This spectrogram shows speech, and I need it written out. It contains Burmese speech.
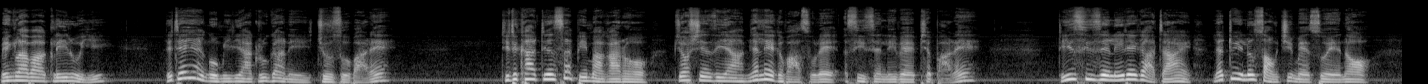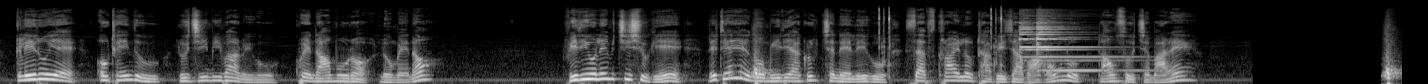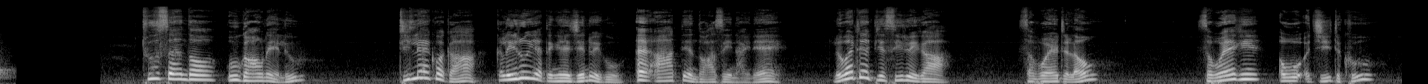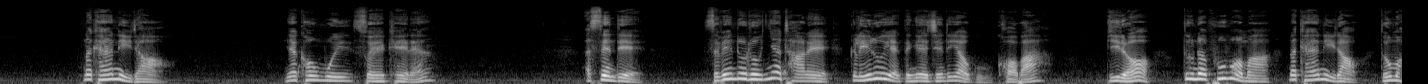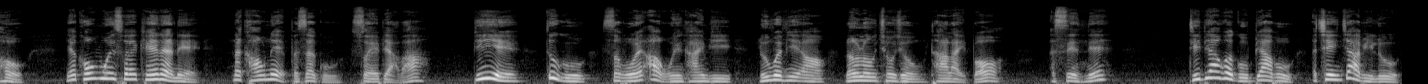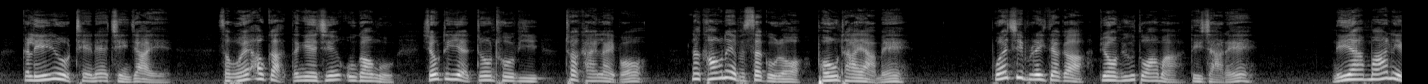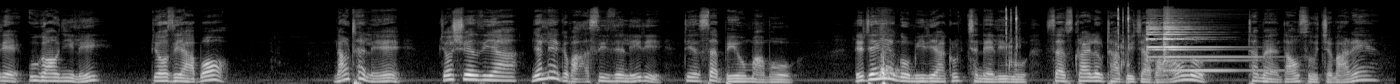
မင်္ဂလာပါကလေးတို့ရေလက်တဲ့ရန်ကုန်မီဒီယာ group ကနေကြိုဆိုပါရစေဒီတစ်ခါတင်ဆက်ပေးမှာကတော့ပျော်ရွှင်စရာမျက်လှည့်ကဘာဆိုတဲ့အစီအစဉ်လေးပဲဖြစ်ပါတယ်ဒီအစီအစဉ်လေးတွေကအတိုင်းလက်တွေ့လှုပ်ဆောင်ကြည့်မယ်ဆိုရင်တော့ကလေးတို့ရဲ့အုတ်ထင်းသူလူကြီးမိဘတွေကိုခွင့်တောင်းဖို့တော့လိုမယ်နော်ဗီဒီယိုလေးမကြည့်ရှုခင်လက်တဲ့ရန်ကုန်မီဒီယာ group channel လေးကို subscribe လုပ်ထားပေးကြပါအောင်လို့တောင်းဆိုချင်ပါတယ် ထူးဆန်းသောဥကောင်းတဲ့လူဒီလက်ကွက်ကကလေးတို့ရဲ့တငယ်ချင်းတွေကိုအံ့အားသင့်သွားစေနိုင်တယ်လိုအပ်တဲ့ပစ္စည်းတွေကဇပွဲတစ်လုံးဇပွဲကင်းအဝတ်အကြီးတစ်ခုနှကန်းနီတော့မျက်ခုံးမွေးဆွဲခဲတံအဆင့်တဲ့သပင်တို့တို့ညှက်ထားတဲ့ကလေးတို့ရဲ့တငယ်ချင်းတစ်ယောက်ကိုခေါ်ပါပြီးတော့သူနှစ်ဖူးပေါ်မှာနှကန်းနီတော့သို့မဟုတ်မျက်ခုံးမွေးဆွဲခဲတံနဲ့ နှာခေါင်းနဲ့ပါးစပ်ကိုဆွဲပြပါပြီးရင်သူ့ကိုစပွဲအောက်ဝင်ခိုင်းပြီးလူမမြင်အောင်လုံလုံချုံချုံထားလိုက်ပေါ့အစ်စ်နဲ့ဒီပြောက်ွက်ကိုပြဖို့အချိန်ကြပြီလို့ကလေးတို့ထင်တဲ့အချိန်ကြရင်စပွဲအောက်ကတငယ်ချင်းဦးကောင်းကိုရုတ်တရက်တွန်းထိုးပြီးထွက်ခိုင်းလိုက်ပေါ့နှာခေါင်းနဲ့ပါးစပ်ကိုတော့ဖုံးထားရမယ်ပွဲချီပရိသတ်ကပျော်မြူးသွားမှတေးကြတယ်နေရာမားနေတဲ့ဦးကောင်းကြီးလေပျော်စရာပေါ့နောက်ထပ်လည်း ပျော်ရွှင်စရာမျက်လှည့်ကဘာအစီအစဉ်လေးတွေတင်ဆက်ပေးအောင်မှာမို့လက်တဲရန်ကုန်မီဒီယာ group channel လေးကို subscribe လုပ်ထားပေးကြပါအောင်လို့ထပ်မံတောင်းဆိုချင်ပါတယ်။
